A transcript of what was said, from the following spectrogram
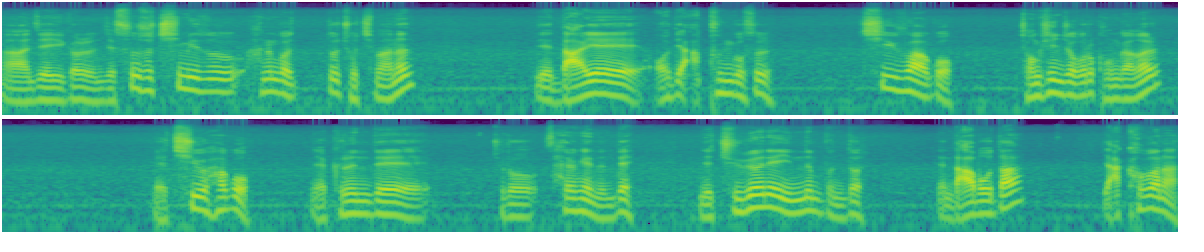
아 이제 이걸 이제 순수 취미도 하는 것도 좋지만은 이제 나의 어디 아픈 곳을 치유하고 정신적으로 건강을 예, 치유하고 예, 그런데 주로 사용했는데 주변에 있는 분들 나보다 약하거나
